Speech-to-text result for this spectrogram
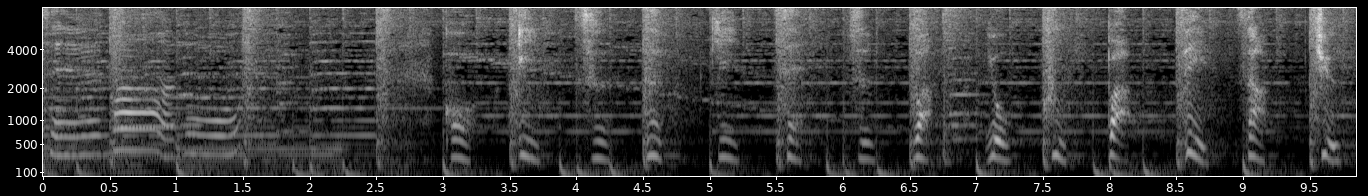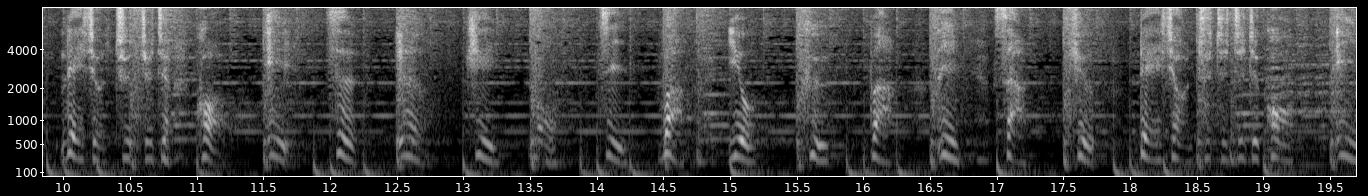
せなの。恋する季節は欲張りサキュレーションチュチュチュ恋する気持ちは欲張りサキュレーションチュチュチュチュ恋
